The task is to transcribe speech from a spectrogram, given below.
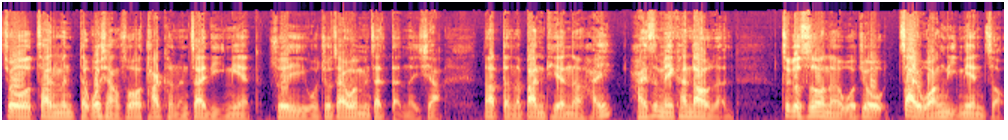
就在那边等，我想说他可能在里面，所以我就在外面再等了一下。那等了半天呢，还还是没看到人。这个时候呢，我就再往里面走，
